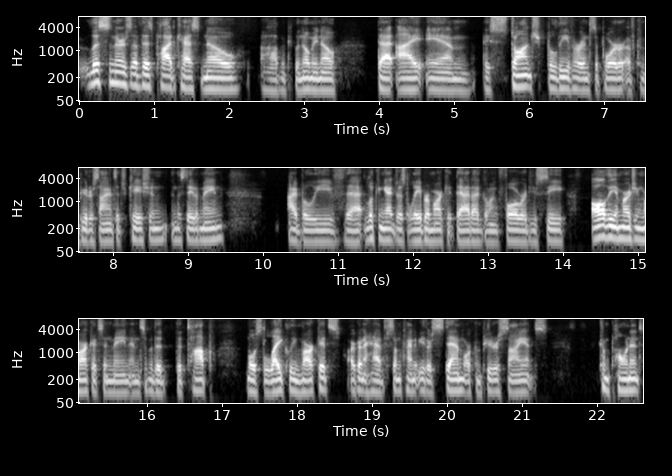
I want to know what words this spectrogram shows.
listeners of this podcast know, uh, people know me know that I am a staunch believer and supporter of computer science education in the state of Maine. I believe that looking at just labor market data going forward, you see all the emerging markets in Maine and some of the, the top most likely markets are going to have some kind of either STEM or computer science component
